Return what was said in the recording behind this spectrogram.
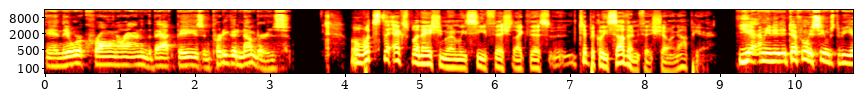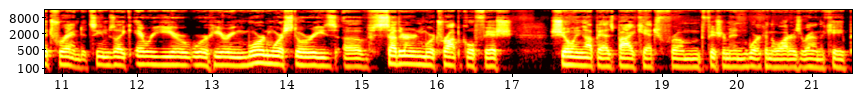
and they were crawling around in the back bays in pretty good numbers. Well, what's the explanation when we see fish like this, typically southern fish showing up here? Yeah, I mean, it definitely seems to be a trend. It seems like every year we're hearing more and more stories of southern, more tropical fish showing up as bycatch from fishermen working the waters around the Cape.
